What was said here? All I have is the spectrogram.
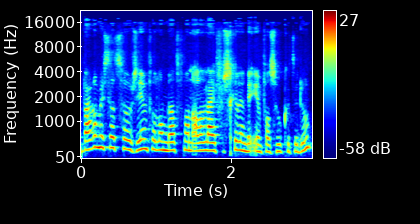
waarom is dat zo zinvol om dat van allerlei verschillende invalshoeken te doen?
